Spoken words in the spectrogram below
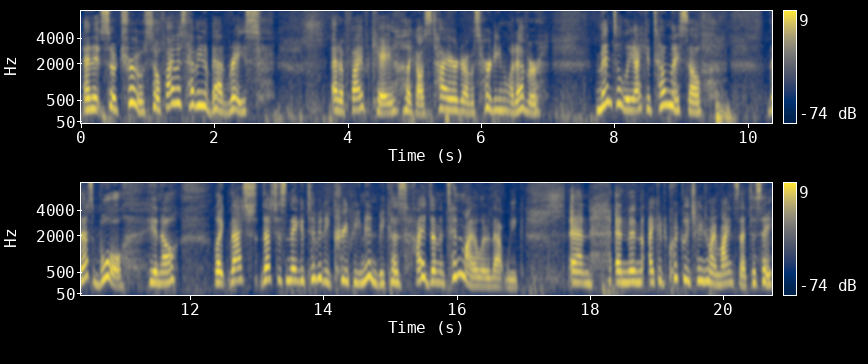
And it's so true. So if I was having a bad race at a 5K, like I was tired or I was hurting, whatever, mentally I could tell myself, that's bull, you know? Like that's that's just negativity creeping in because I had done a 10 miler that week. And and then I could quickly change my mindset to say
